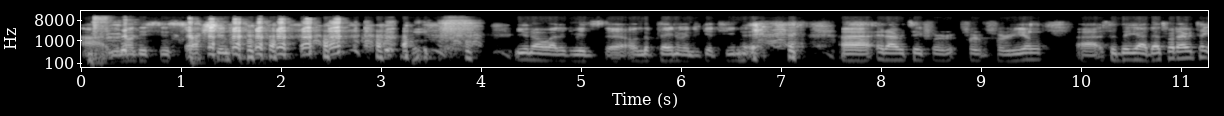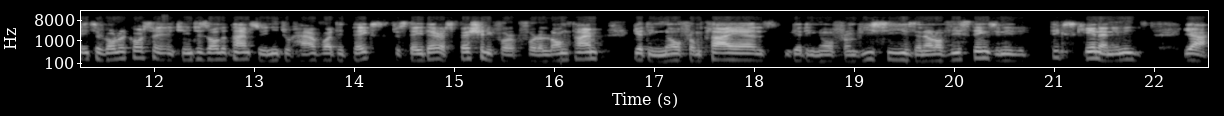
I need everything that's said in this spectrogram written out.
Uh, you know this instruction. you know what it means uh, on the plane when you get in. uh, and I would say for for for real. Uh, so the, yeah, that's what I would say. It's a roller coaster and it changes all the time. So you need to have what it takes to stay there, especially for for a long time. Getting no from clients, getting no from VCs, and all of these things. You need thick skin, and you need yeah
